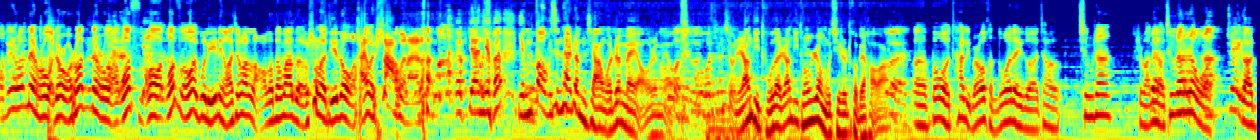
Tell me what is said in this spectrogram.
我跟你说，那会儿我就是我说那会儿我我死了，我我死了我也不理你，我心说老子他妈等升了级之后我还会杀回来的。我的天，你们你们报复心态这么强，我真没有，我真没有。我我挺喜欢这张地图的，这张地图上任务其实特别好玩。对，呃，包括它里边有很多这个叫青山。是吧？那叫青山任务。这个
